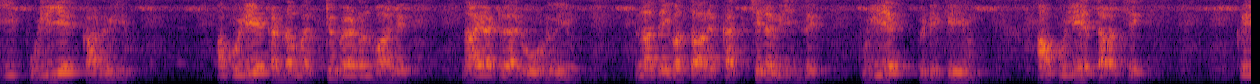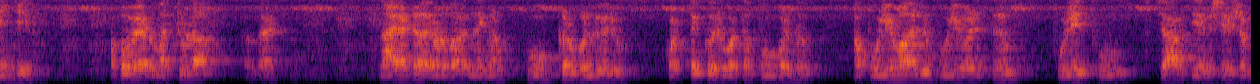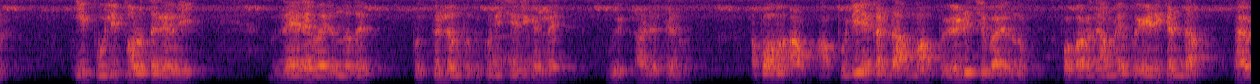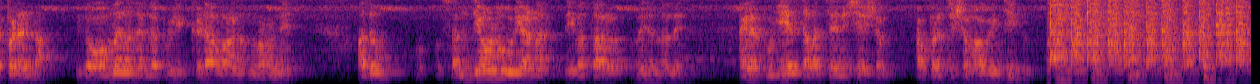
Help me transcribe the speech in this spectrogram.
ഈ പുലിയെ കാണുകയും ആ പുലിയെ കണ്ട മറ്റു വേടന്മാർ നായാട്ടുകാർ ഓടുകയും എന്നാൽ ദൈവത്താർ കച്ചില വീഴ്ത് പുലിയെ പിടിക്കുകയും ആ പുലിയെ തളച്ച് ക്കുകയും ചെയ്തു. അപ്പോൾ വേട മറ്റുള്ള നായാട്ടുകാരോട് പറയുന്നത് നിങ്ങൾ പൂക്കൾ കൊണ്ടുവരൂ കൊട്ടയ്ക്കൊരു കൊട്ട പൂ കണ്ടു. ആ പുലിവാലിനും പുലിവഴുത്തിനും പുലി പൂ ചാർത്തിയതിനു ശേഷം ഈ പുലിപ്പുറത്ത് കയറി നേരെ വരുന്നത് പുത്തുല്ലം പുതുക്കുടിച്ചേരിക്കലിലെ ചേരികളിലെ അടുത്താണ് അപ്പോൾ ആ പുലിയെ കണ്ട അമ്മ പേടിച്ച് ഭയന്നു. അപ്പോൾ പറഞ്ഞു അമ്മയെ പേടിക്കണ്ട ഭയപ്പെടണ്ട. ഇത് ഓമന നല്ല പുലിക്കിടാവാണെന്ന് പറഞ്ഞ് അതും സന്ധ്യയോടുകൂടിയാണ് ദൈവത്താറ് വരുന്നത്. അങ്ങനെ പുലിയെ തളച്ചതിന് ശേഷം അപ്രത്യക്ഷമാവുകയും ചെയ്തു. Thank you.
